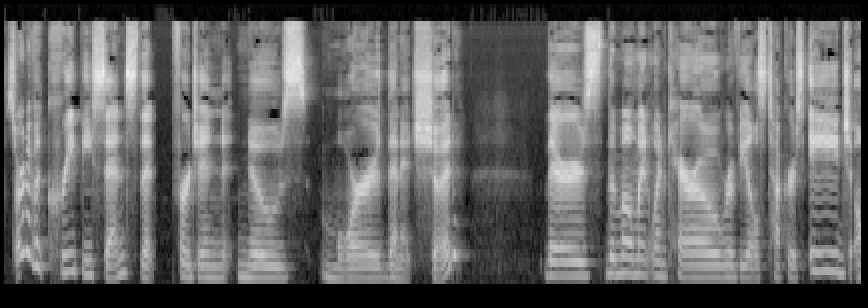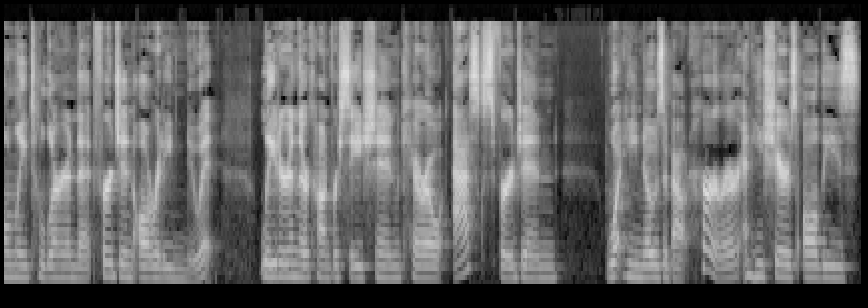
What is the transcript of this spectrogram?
sort of a creepy sense that Furgen knows more than it should. There's the moment when Caro reveals Tucker's age, only to learn that Furgen already knew it. Later in their conversation, Caro asks Furgen what he knows about her, and he shares all these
